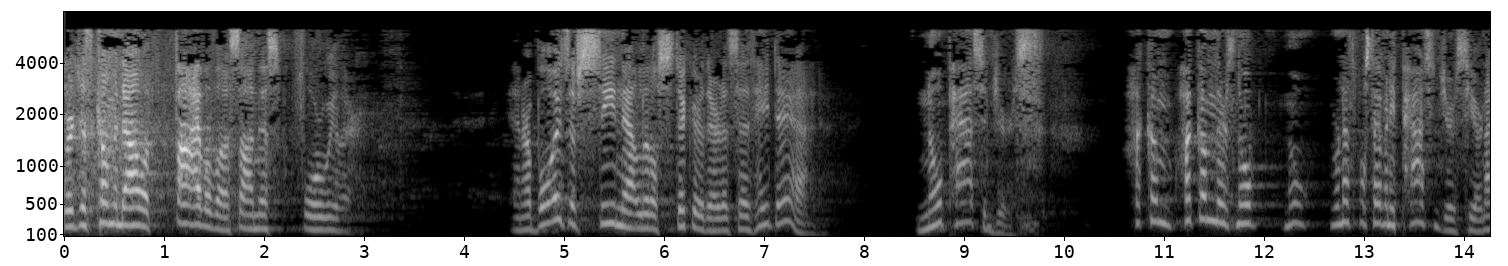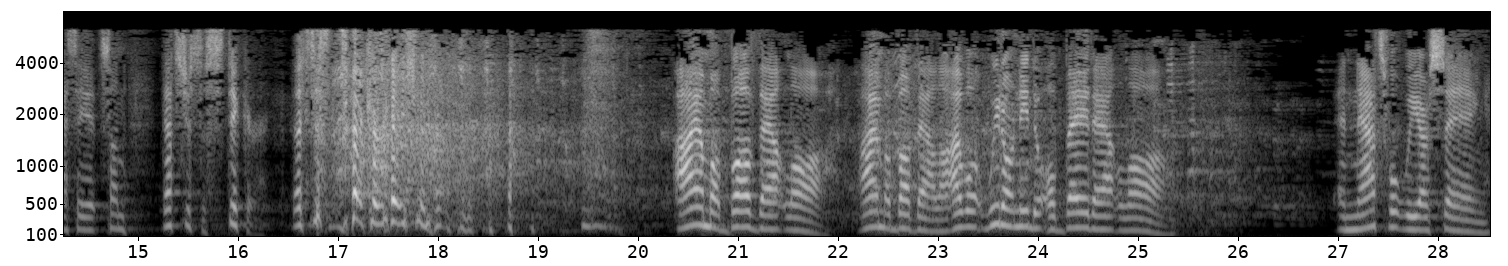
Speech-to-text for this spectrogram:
We're just coming down with five of us on this four-wheeler. And our boys have seen that little sticker there that says, Hey, Dad, no passengers. How come, how come there's no, no, we're not supposed to have any passengers here? And I say, Son, that's just a sticker. That's just decoration. I am above that law. I am above that law. I will, we don't need to obey that law. And that's what we are saying,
